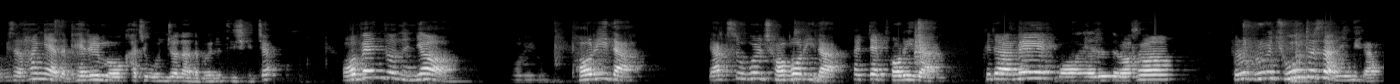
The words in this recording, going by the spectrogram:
여기서 항해하다, 배를 뭐 가지고 운전하다 뭐 이런 뜻이겠죠? 어벤도는요, 머리도. 버리다. 약속을 저버리다. 할 때 버리다. 그 다음에 뭐 예를 들어서 별로 그런 게 좋은 뜻은 아니니까.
